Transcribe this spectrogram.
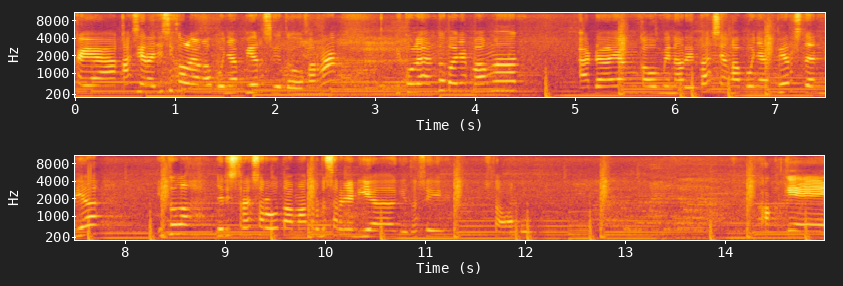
kayak kasihan aja sih kalau yang nggak punya peers gitu. Karena di kuliah tuh banyak banget. Ada yang kaum minoritas yang nggak punya peers dan dia itulah jadi stresor utama terbesarnya dia gitu sih setahu aku. Oke, hmm,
